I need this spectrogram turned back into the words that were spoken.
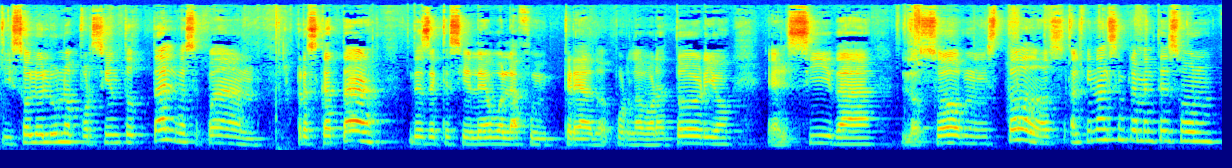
Y solo el 1% tal vez se puedan rescatar desde que si el ébola fue creado por laboratorio, el SIDA, los ovnis, todos. Al final simplemente es un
